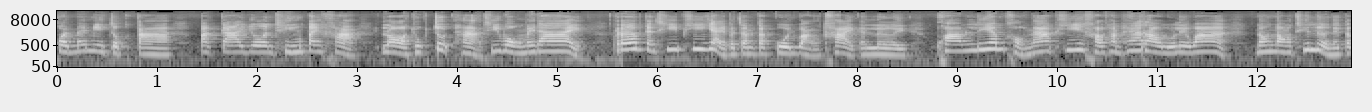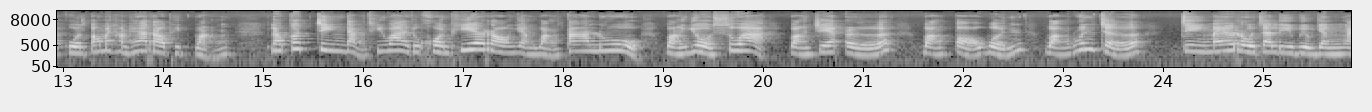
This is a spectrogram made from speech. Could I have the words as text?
คนไม่มีจกตา ปากกาโยนทิ้งไปค่ะ หล่อทุกจุดหาที่วงไม่ได้ เริ่มกันที่พี่ใหญ่ประจำตระกูลหวังข่ายกันเลย ความเลี่ยมของหน้าพี่เขาทำให้เรารู้เลยว่า น้องๆที่เหลือในตระกูลต้องไม่ทำให้เราผิดหวัง แล้วก็จริงดั่งที่ว่าทุกคนพี่รองอย่างหวังต้าลู่ หวังโยซัวหวังเจเอ๋อ หวังป๋อเหวินหวังรุ่นเจ๋อจริงไม่รู้จะรีวิวยังไง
